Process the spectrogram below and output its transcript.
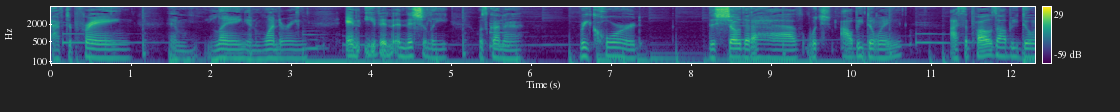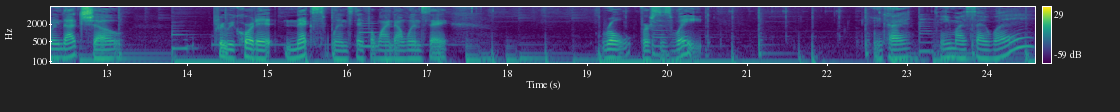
After praying and laying and wondering, and even initially was gonna record the show that I have, which I'll be doing. I suppose I'll be doing that show pre recorded next Wednesday for Wind Down Wednesday Roe versus Wade. Okay? And you might say, what?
